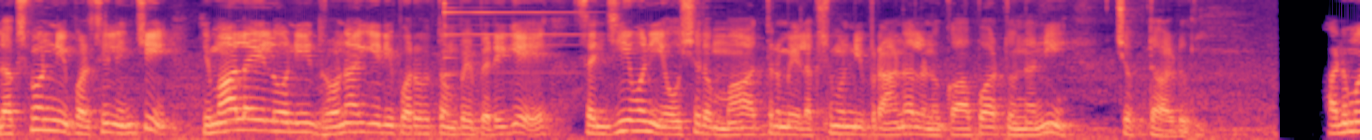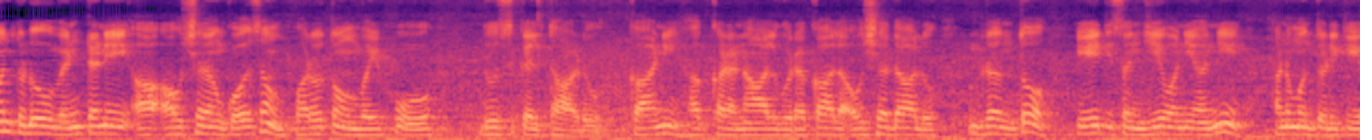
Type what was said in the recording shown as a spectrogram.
లక్ష్మణ్ణి పరిశీలించి హిమాలయలోని ద్రోణాగిరి పర్వతంపై పెరిగే సంజీవని ఔషధం మాత్రమే లక్ష్మణ్ణి ప్రాణాలను కాపాడుతుందని చెప్తాడు. హనుమంతుడు వెంటనే ఆ ఔషధం కోసం పర్వతం వైపు దూసుకెళ్తాడు. కానీ అక్కడ నాలుగు రకాల ఔషధాలు ఉండడంతో ఏది సంజీవని అని హనుమంతుడికి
